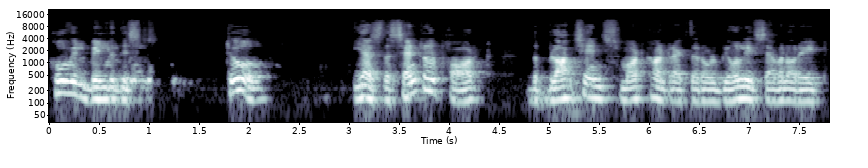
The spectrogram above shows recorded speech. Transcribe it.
who will build this tool? Yes, the central part, the blockchain smart contracts. There will be only seven or eight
